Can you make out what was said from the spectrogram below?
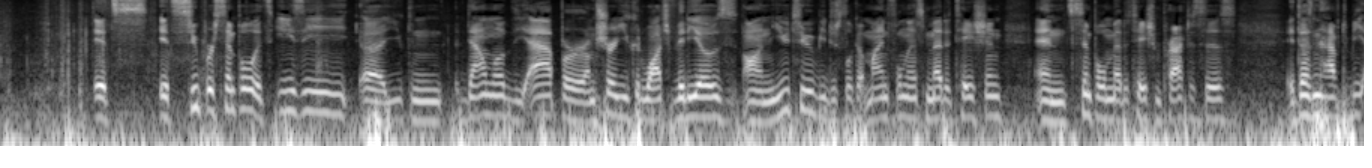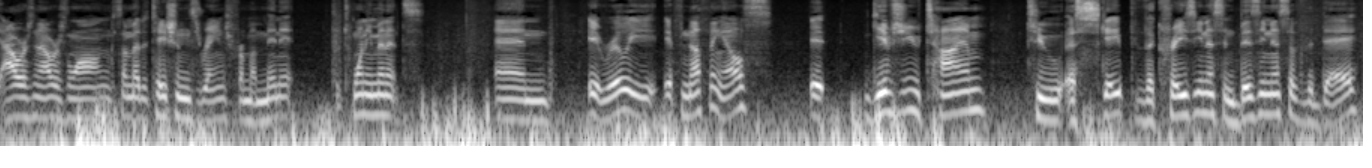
it's it's super simple. It's easy. Uh, you can download the app or i'm sure you could watch videos on youtube. You just look up mindfulness meditation and simple meditation practices. It doesn't have to be hours and hours long. Some meditations range from a minute to 20 minutes. And it really if nothing else it gives you time to escape the craziness and busyness of the day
